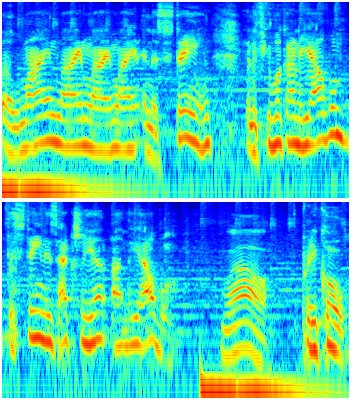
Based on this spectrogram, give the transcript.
a line, line, line, line, and a stain. And if you look on the album, the stain is actually on the album. Wow. Pretty cool.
